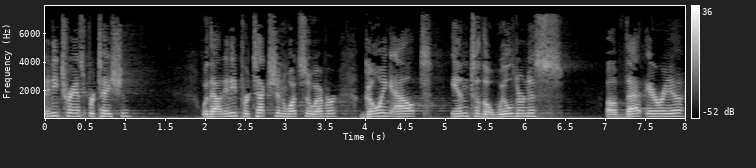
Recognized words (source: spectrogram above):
any transportation, without any protection whatsoever, going out into the wilderness of that area,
